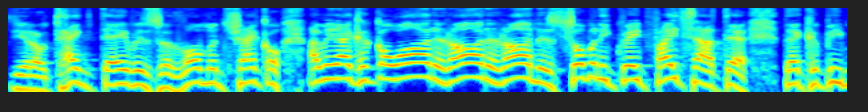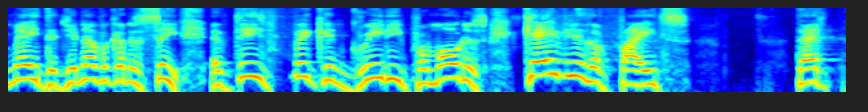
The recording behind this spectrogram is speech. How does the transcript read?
you know, Tank Davis and Lomachenko, I mean, I could go on and on and on. There's so many great fights out there that could be made that you're never going to see. If these freaking greedy promoters gave you the fights that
